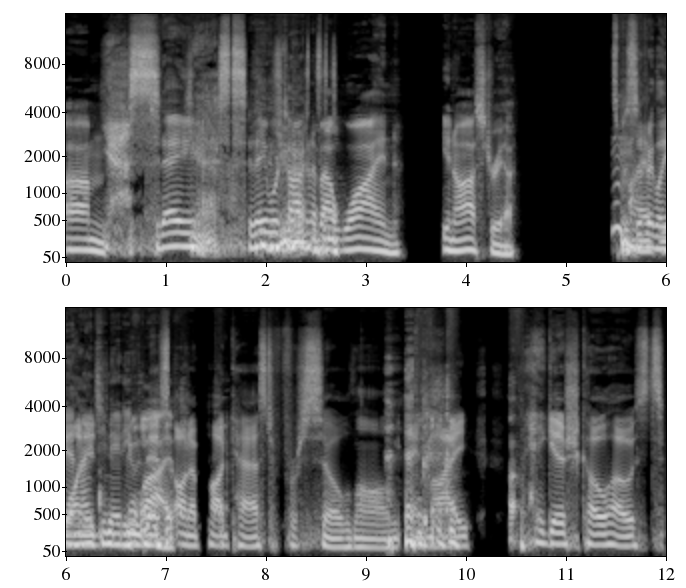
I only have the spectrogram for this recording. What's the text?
um, Yes. today, Yes. today we're Yes. talking about wine in Austria, specifically I in have wanted this 1985. on a podcast for so long, and my piggish co-hosts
